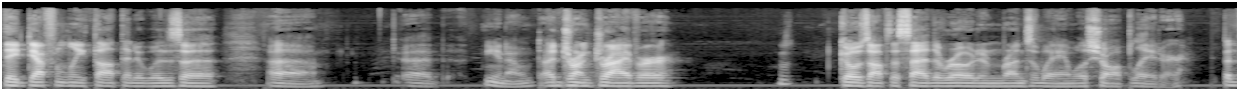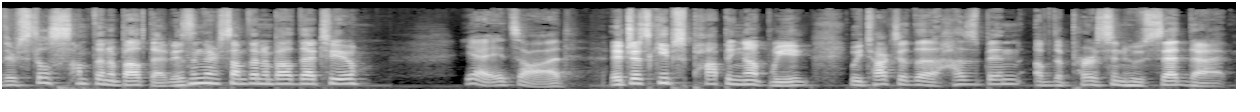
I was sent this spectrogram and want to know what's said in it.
they definitely thought that it was a, a, a you know, a drunk driver goes off the side of the road and runs away and will show up later. But there's still something about that. Isn't there something about that to you? Yeah, it's odd. It just keeps popping up. We we talked to the husband of the person who said that,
